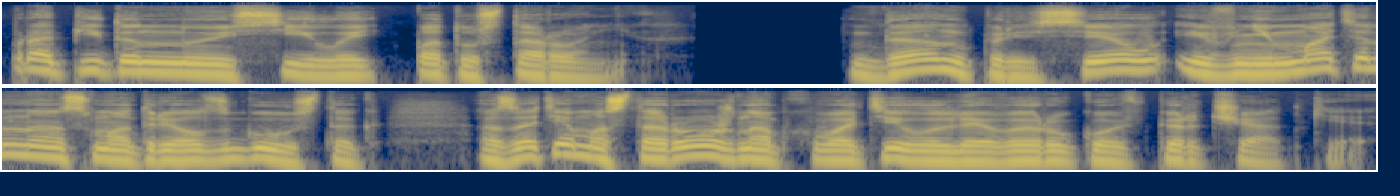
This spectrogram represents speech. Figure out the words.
пропитанную силой потусторонних. Дан присел и внимательно осмотрел сгусток, а затем осторожно обхватил левой рукой в перчатке.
